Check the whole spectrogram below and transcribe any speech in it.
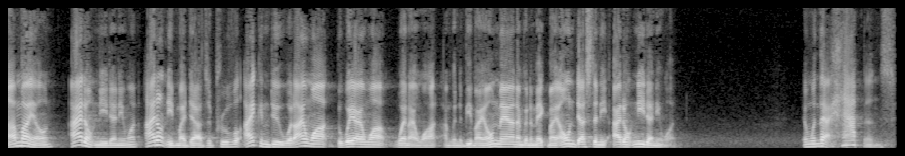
on my own. I don't need anyone. I don't need my dad's approval. I can do what I want, the way I want, when I want. I'm going to be my own man. I'm going to make my own destiny. I don't need anyone. And when that happens,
